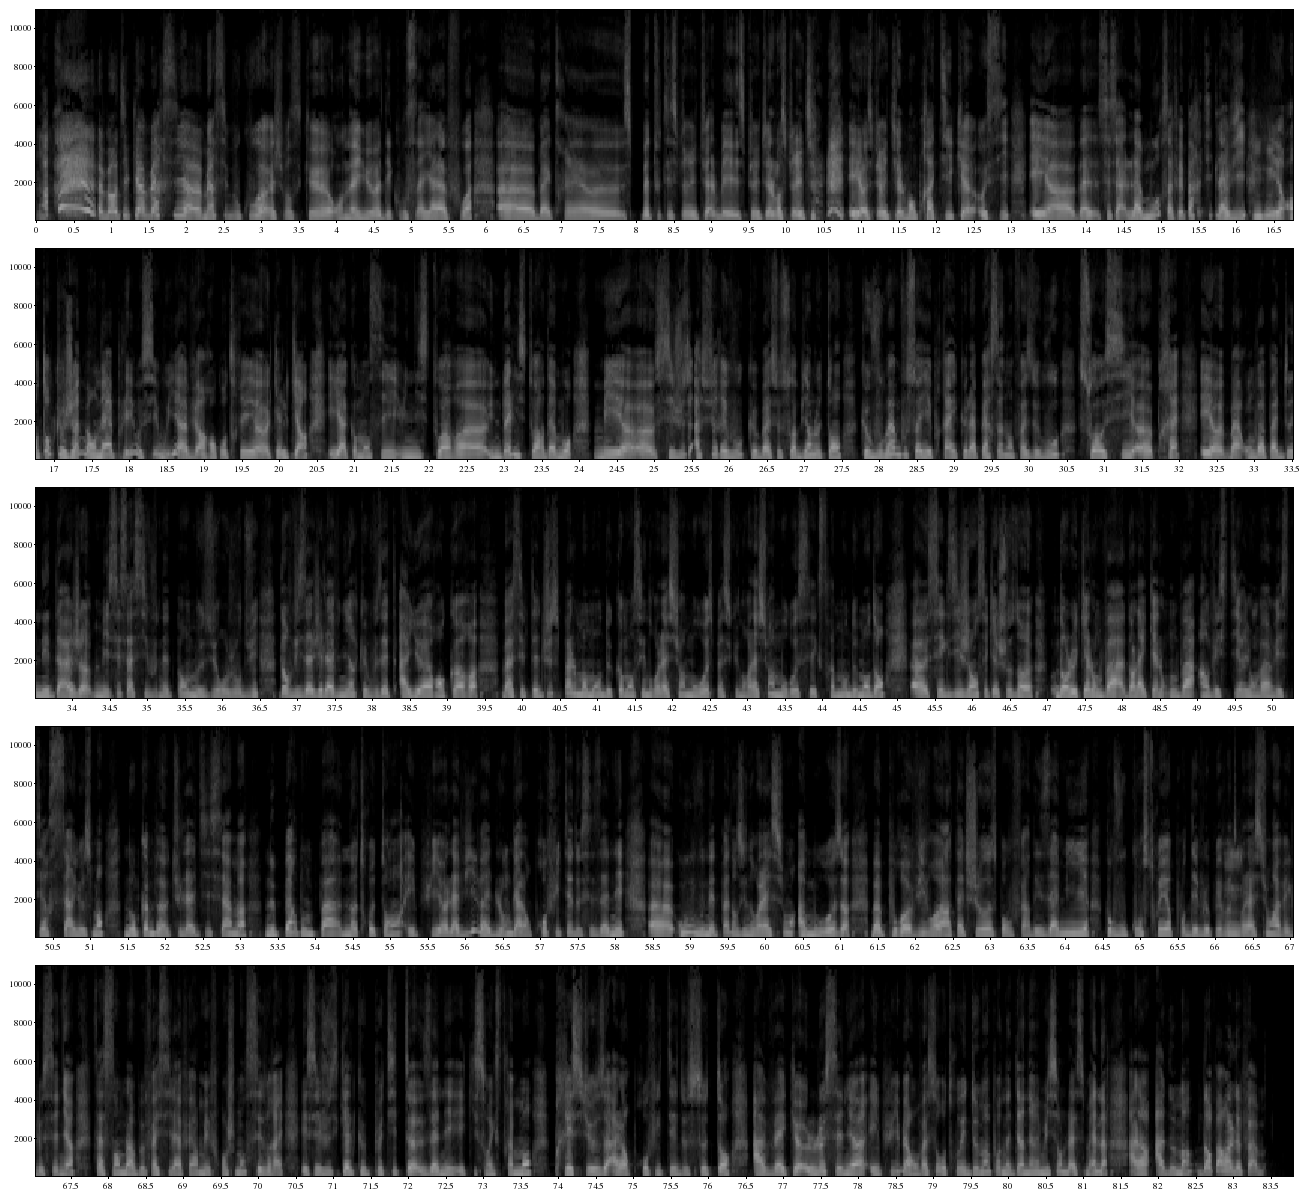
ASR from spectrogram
Eh ben, en tout cas, merci, euh, merci beaucoup. Euh, je pense qu'on a eu euh, des conseils à la fois euh, bah, très... Euh, bah, tout est spirituel, mais spirituellement spirituel et spirituellement pratique aussi. Et bah, c'est ça, l'amour, ça fait partie de la vie. Mhm. Et en tant que jeune, on est appelé aussi, oui, à, rencontrer quelqu'un et à commencer une histoire, une belle histoire d'amour. Mais c'est juste, assurez-vous que ce soit bien le temps, que vous-même vous soyez prêt et que la personne en face de vous soit aussi prêt. Et bah, on va pas donner d'âge, mais c'est ça, si vous n'êtes pas en mesure aujourd'hui d'envisager l'avenir, que vous êtes ailleurs encore, bah, c'est peut-être juste pas le moment de commencer une relation amoureuse parce qu'une relation amoureuse, c'est extrêmement demandant. Euh, c'est exigeant, c'est quelque chose dans, dans, lequel on va, dans laquelle on va investir et on va investir sérieusement. Donc, comme euh, tu l'as dit, Sam, ne perdons pas notre temps. Et puis, euh, la vie va être longue. Alors, profitez de ces années euh, où vous n'êtes pas dans une relation amoureuse bah, pour euh, vivre un tas de choses, pour vous faire des amis, pour vous construire, pour développer votre Mm. relation avec le Seigneur. Ça semble un peu facile à faire, mais franchement, c'est vrai. Et c'est juste quelques petites années et qui sont extrêmement précieuses. Alors, profitez de ce temps avec le Seigneur. Et puis, ben, on va se retrouver demain pour notre dernière émission de la semaine. Alors, à demain dans Parole de Femme.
